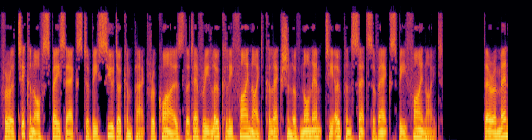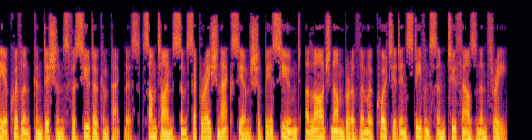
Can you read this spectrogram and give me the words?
For a Tikhonov space X to be pseudocompact requires that every locally finite collection of non-empty open sets of X be finite. There are many equivalent conditions for pseudocompactness sometimes some separation axioms should be assumed, a large number of them are quoted in Stephenson 2003.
